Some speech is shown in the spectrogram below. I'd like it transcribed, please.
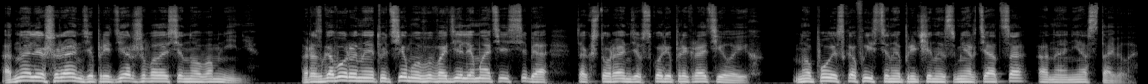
Одна лишь Ранди придерживалась иного мнения. Разговоры на эту тему выводили мать из себя, так что Ранди вскоре прекратила их. Но поисков истинной причины смерти отца она не оставила.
